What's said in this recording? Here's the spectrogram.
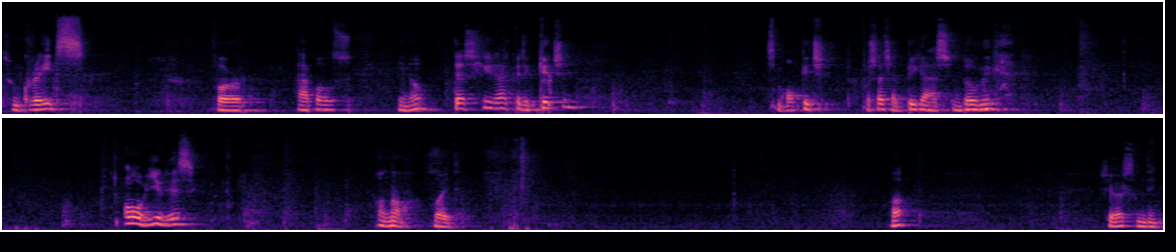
Some crates for apples, you know. There's here actually the kitchen. Small kitchen for such a big ass building. oh, here it is. Oh no, wait. What? She heard something.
